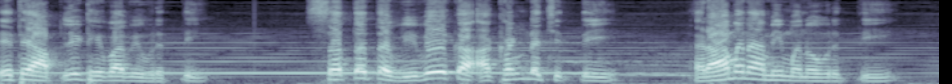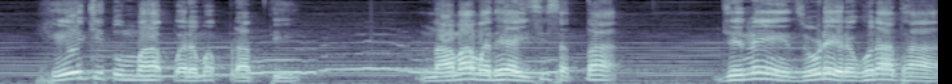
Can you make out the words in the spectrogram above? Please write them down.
तेथे आपली ठेवावी वृत्ती. सतत विवेक अखंड चित्ती रामनामी मनोवृत्ती हेची तुम्हा परमप्राप्ती नामामध्ये ऐसी सत्ता जेणे जोडे रघुनाथा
